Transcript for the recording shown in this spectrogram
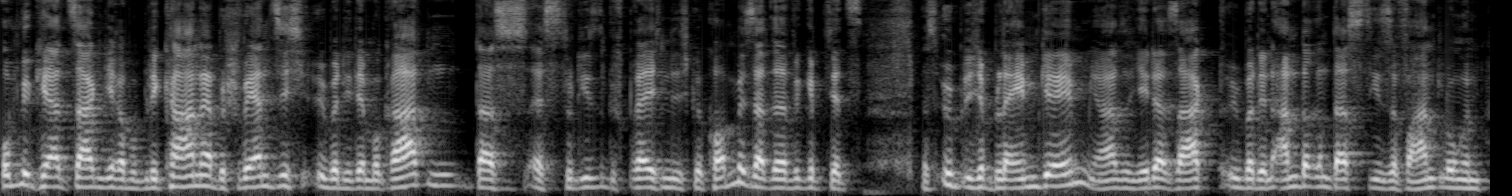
Umgekehrt sagen die Republikaner, beschweren sich über die Demokraten, dass es zu diesen Gesprächen nicht gekommen ist. Also da gibt es jetzt das übliche Blame Game. Ja, also jeder sagt über den anderen, dass diese Verhandlungen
